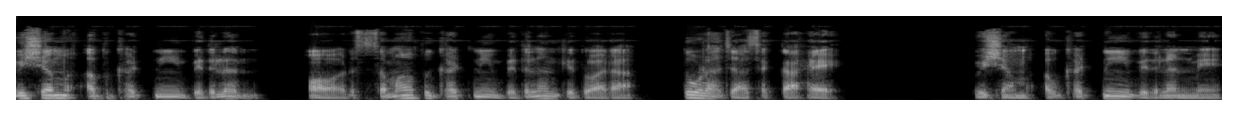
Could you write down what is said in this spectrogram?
विषम अपघटनी विदलन और समापघटनी विदलन के द्वारा तोड़ा जा सकता है। विषम अवघटनी विदलन में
